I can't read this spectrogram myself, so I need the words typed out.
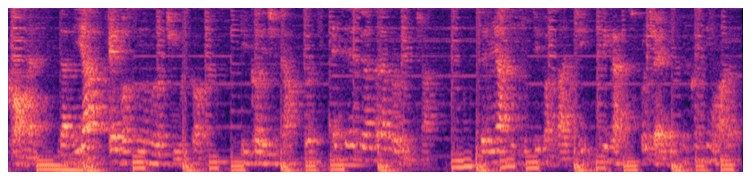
come la via e il vostro numero civico, il codice CAP e selezionate la provincia. Terminati tutti i passaggi, cliccate su Procedi per continuare.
